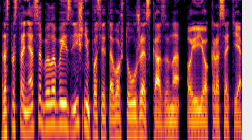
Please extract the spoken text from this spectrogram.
распространяться было бы излишним после того, что уже сказано о ее красоте.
